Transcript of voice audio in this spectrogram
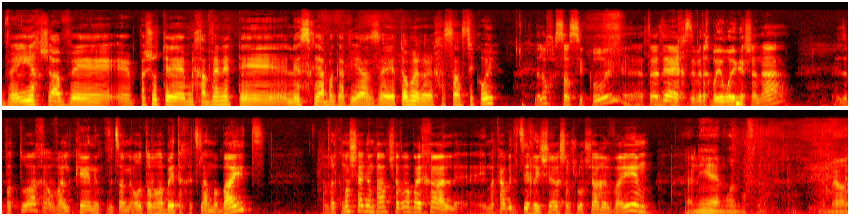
והיא עכשיו אה, אה, פשוט אה, מכוונת אה, לזכייה בגביע. אז אה, תומר, חסר סיכוי? זה לא חסר סיכוי, אתה יודע איך זה, בטח ביורוליג השנה, זה פתוח, אבל כן, קבוצה מאוד טובה, בטח אצלם בבית. אבל כמו שהיה גם פעם שעברה בהיכל, אם מכבי תצליח להישאר שם שלושה רבעים, אני אהיה מאוד מופתע. מאוד,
